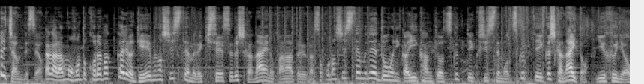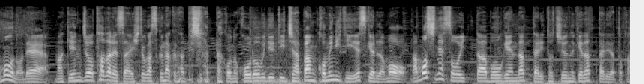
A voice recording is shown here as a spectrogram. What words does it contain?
れちゃうんですよ。だからもうほんとこればっかりはゲームのシステムで規制するしかないのかなというか、そこのシステムでどうにかいい環境を作っていくシステムを作っていくしかないというふうに思うので、まあ現状ただでさえ人が少なくなってしまったこのコールオブデューティージャパンコミュニティですけれども、まあ、もしね、そういった暴言だったり途中抜けだったりだとか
